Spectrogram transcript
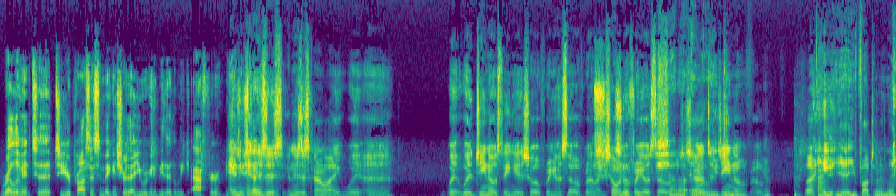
relevant to to your process and making sure that you were going to be there the week after because and, you and stepped it's just it. and it's just kind of like what uh what what Gino's thing is show up for yourself, bro. Like showing up for yourself. shout out, to LOE Gino, Gino. bro. Yep. Like I mean, yeah, you popped him in there.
